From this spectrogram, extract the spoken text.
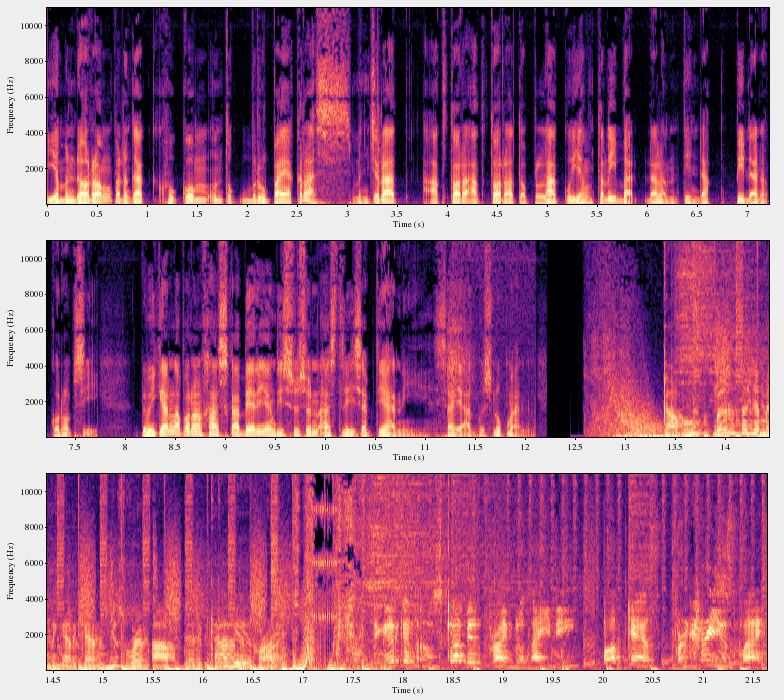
Ia mendorong penegak hukum untuk berupaya keras menjerat aktor-aktor atau pelaku yang terlibat dalam tindak pidana korupsi. Demikian laporan khas KBRI yang disusun Astri Septiani. Saya Agus Lukman. Kamu baru saja mendengarkan news wrap up dari KBR Prime. Dengarkan terus kbrprime.id, podcast for curious mind.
